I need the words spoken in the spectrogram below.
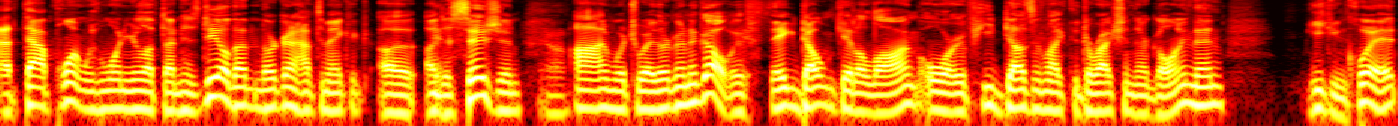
at that point, with one year left on his deal, then they're going to have to make a, a, a decision on which way they're going to go. If they don't get along, or if he doesn't like the direction they're going, then he can quit.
